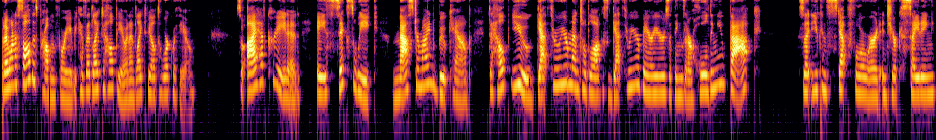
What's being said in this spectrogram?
But I want to solve this problem for you because I'd like to help you and I'd like to be able to work with you. So I have created a six week mastermind bootcamp to help you get through your mental blocks, get through your barriers, the things that are holding you back, so that you can step forward into your exciting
